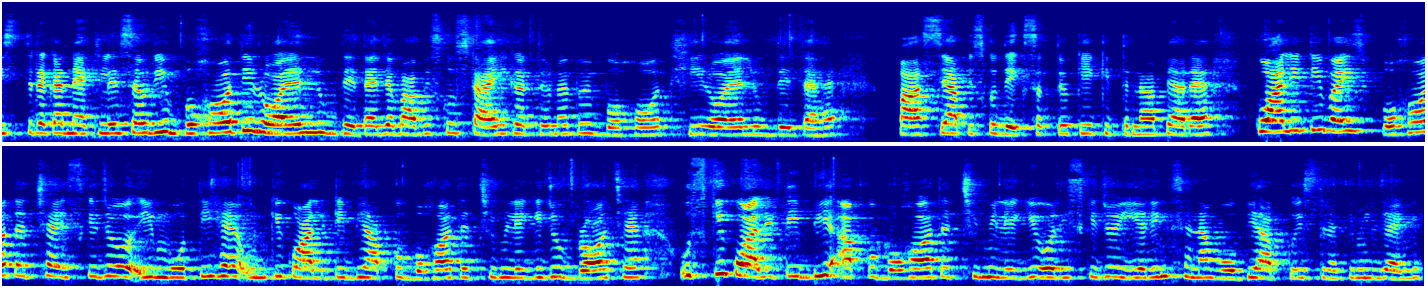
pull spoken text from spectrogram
इस तरह का नेकलेस है और ये बहुत ही रॉयल लुक देता है। जब आप इसको स्टाइल करते हो ना तो ये बहुत ही रॉयल लुक देता है। पास से आप इसको देख सकते हो कि कितना प्यारा है। क्वालिटी वाइज बहुत अच्छा है। इसके जो ये मोती है, उनकी क्वालिटी भी आपको बहुत अच्छी मिलेगी। जो ब्रॉच है, उसकी क्वालिटी भी आपको बहुत अच्छी मिलेगी और इसकी जो इयर है ना, वो भी आपको इस तरह के मिल जाएँगे।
